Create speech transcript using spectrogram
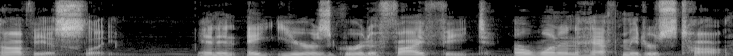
obviously, and in eight years grew to five feet or one and a half meters tall.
